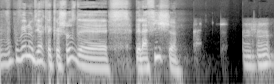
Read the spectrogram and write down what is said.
vous pouvez nous dire quelque chose de, de la Mhm.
